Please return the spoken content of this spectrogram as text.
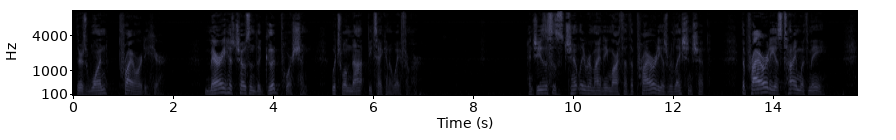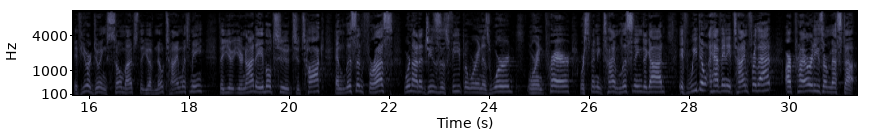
There's one priority here. Mary has chosen the good portion, which will not be taken away from her. And Jesus is gently reminding Martha the priority is relationship, the priority is time with me. If you are doing so much that you have no time with me, that you, are not able to, to talk and listen for us, we're not at Jesus' feet, but we're in His Word, we're in prayer, we're spending time listening to God. If we don't have any time for that, our priorities are messed up.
